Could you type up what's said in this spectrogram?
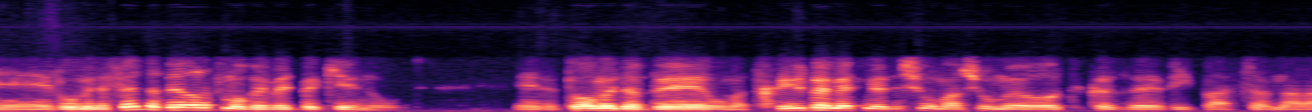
אה, והוא מנסה לדבר על עצמו באמת בכנות. אה, ופה הוא מדבר, הוא מתחיל באמת מאיזשהו משהו מאוד כזה, ויפאסנה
